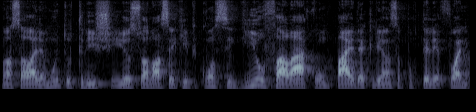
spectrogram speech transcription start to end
Nossa, olha, muito triste isso. A nossa equipe conseguiu falar com o pai da criança por telefone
